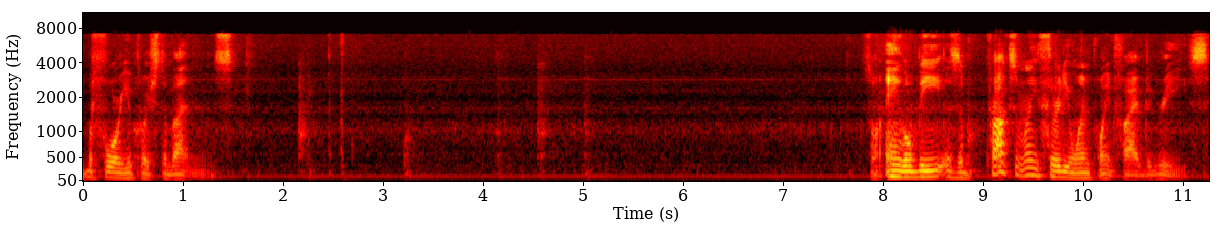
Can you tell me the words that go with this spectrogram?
before you push the buttons. So angle B is approximately 31.5 degrees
